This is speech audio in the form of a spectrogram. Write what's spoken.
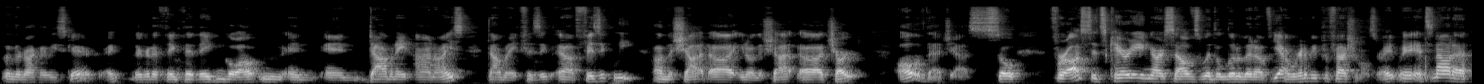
then they're not going to be scared, right? They're going to think that they can go out and, and, and dominate on ice, dominate physic, uh, physically on the shot, uh, you know, the shot uh, chart, all of that jazz. So for us, it's carrying ourselves with a little bit of yeah, we're going to be professionals, right? It's not a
